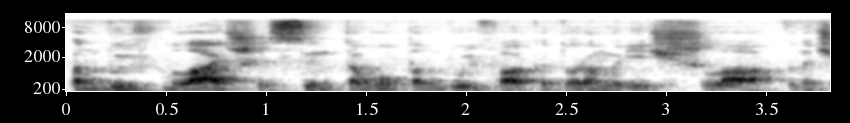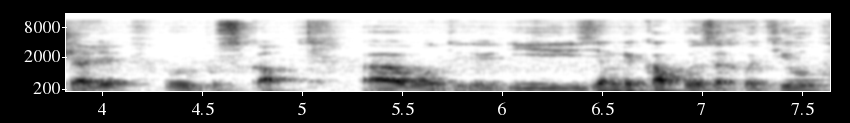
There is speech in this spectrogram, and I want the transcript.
Пандульф младший, сын того Пандульфа, о котором речь шла в начале выпуска. Э, вот, и земли Капы захватил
